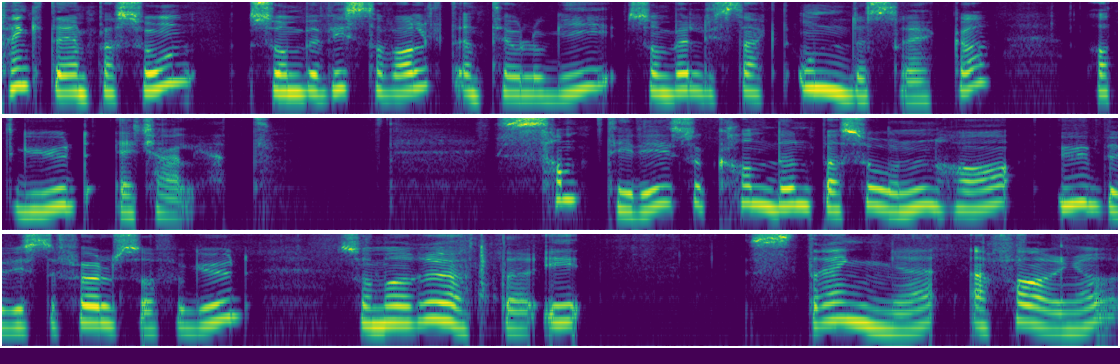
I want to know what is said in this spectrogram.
Tenk deg en person som bevisst har valgt en teologi som veldig sterkt understreker at Gud er kjærlighet. Samtidig så kan den personen ha ubevisste følelser for Gud som har røtter i strenge erfaringer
